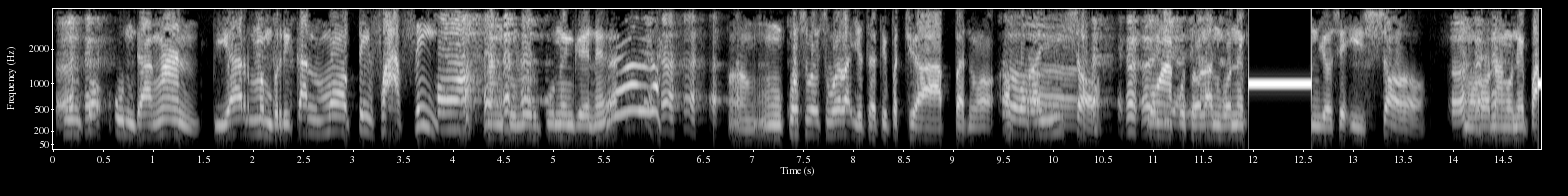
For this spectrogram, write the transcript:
untuk undangan biar memberikan motivasi Oh. nang dulurku ning kene. Alah, Engko suwe-suwe lak ya dadi pejabat. Apa ora iso? Wong aku Iya, dolan iya. ngene ya sik iso. Moro nang ngene Pak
